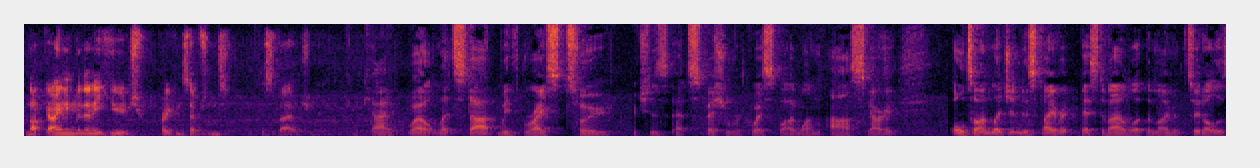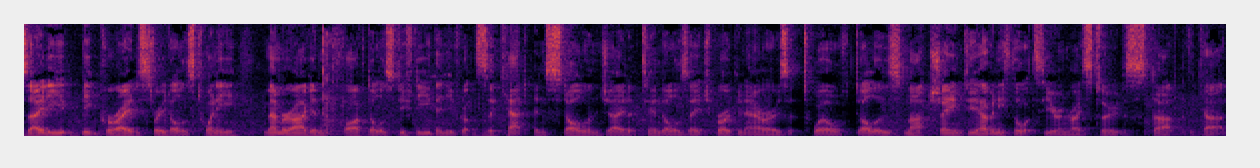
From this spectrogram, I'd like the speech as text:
not going in with any huge preconceptions at this stage. Okay, well, let's start with race two, which is at special request by one R. Scurry. All time legend is favourite, best available at the moment, $2.80. Big Parade is $3.20. Mamaragan, $5.50. Then you've got Zakat and Stolen Jade at $10 each. Broken Arrows at $12. Mark Sheen, do you have any thoughts here in race two to start the card?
